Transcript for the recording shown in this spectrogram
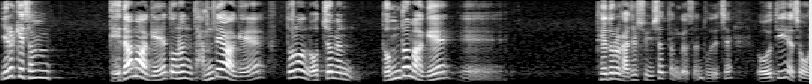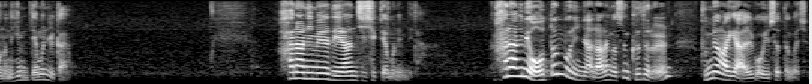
이렇게 좀 대담하게 또는 담대하게 또는 어쩌면 덤덤하게 에, 태도를 가질 수 있었던 것은 도대체 어디에서 오는 힘 때문일까요? 하나님에 대한 지식 때문입니다. 하나님이 어떤 분이냐라는 것은 그들은 분명하게 알고 있었던 거죠.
